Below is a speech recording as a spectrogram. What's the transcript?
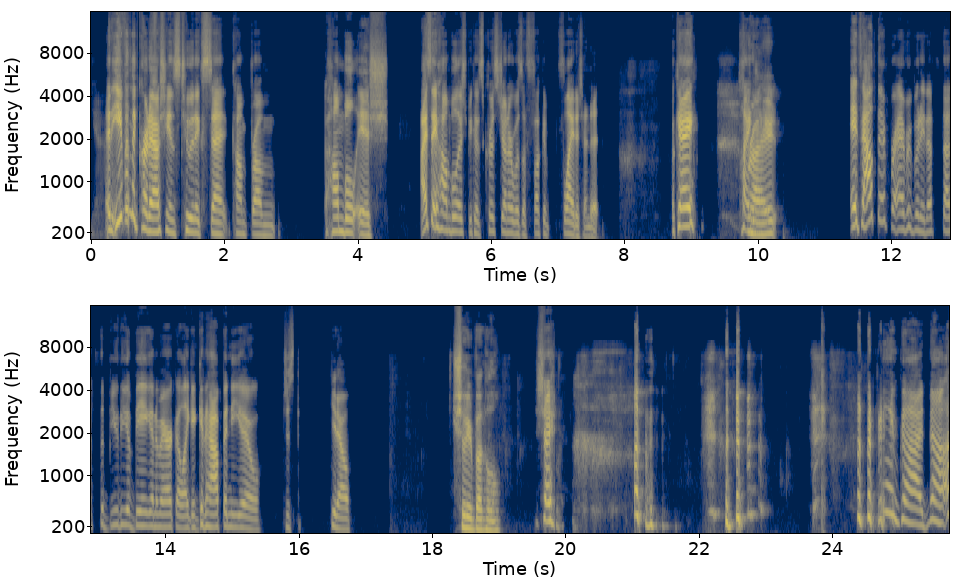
yeah. and even the Kardashians, to an extent, come from humble-ish. I say humble-ish because Kris Jenner was a fucking flight attendant. Okay, like, right it's out there for everybody. That's that's the beauty of being in America. Like it can happen to you. Just you know, Show your butthole. show. oh God, no.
